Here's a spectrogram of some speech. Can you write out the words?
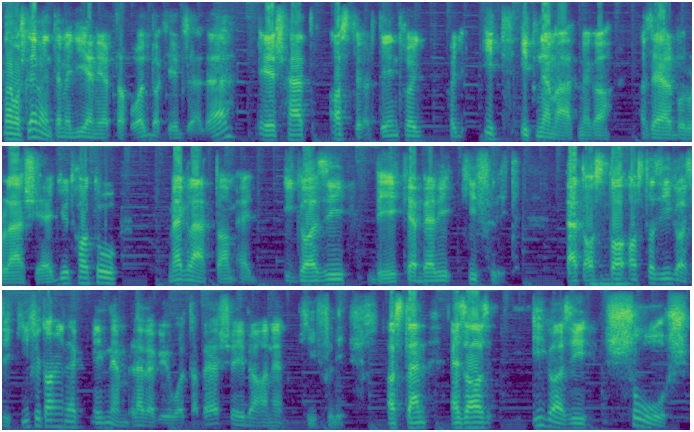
Na most lementem egy ilyenért a boltba, képzeld el, és hát az történt, hogy, hogy itt, itt nem állt meg a, az elborulási együttható, megláttam egy igazi, békebeli kiflit. Tehát azt, a, azt az igazi kiflit, aminek még nem levegő volt a belsejében, hanem kifli. Aztán ez az igazi sós,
